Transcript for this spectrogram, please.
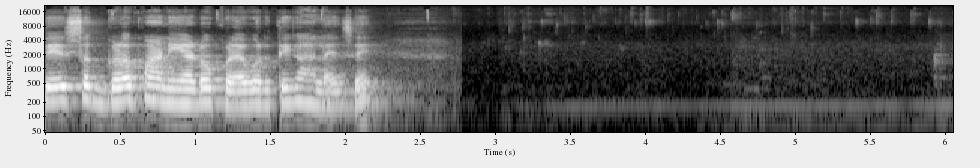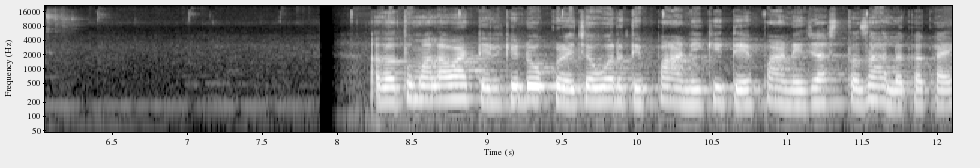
ते सगळं पाणी या ढोकळ्यावरती घालायचं आहे आता तुम्हाला वाटेल की डोकळ्याच्या वरती पाणी किती आहे? पाणी जास्त झालं का काय?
